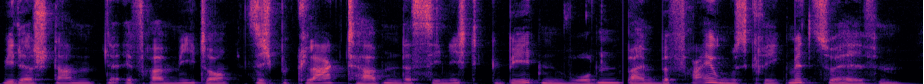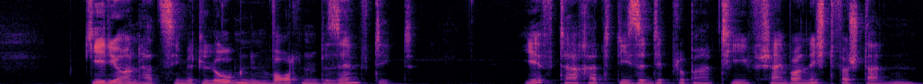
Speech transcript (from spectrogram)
wie der Stamm der Ephraimiter sich beklagt haben, dass sie nicht gebeten wurden, beim Befreiungskrieg mitzuhelfen. Gideon hat sie mit lobenden Worten besänftigt. Jephthah hat diese Diplomatie scheinbar nicht verstanden.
